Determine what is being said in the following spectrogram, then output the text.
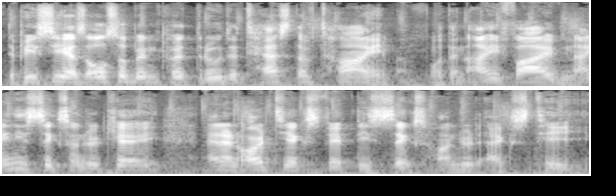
The PC has also been put through the test of time with an i5 9600K and an RTX 5600 XT.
